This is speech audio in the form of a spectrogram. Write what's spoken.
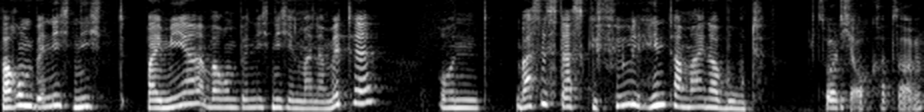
Warum bin ich nicht bei mir? Warum bin ich nicht in meiner Mitte? Und was ist das Gefühl hinter meiner Wut? Das wollte ich auch gerade sagen.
